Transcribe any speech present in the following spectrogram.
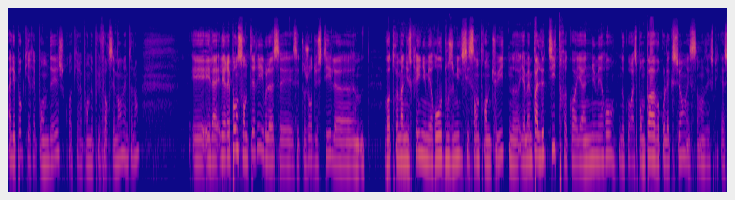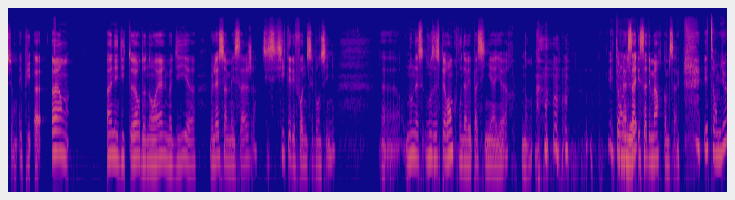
À l'époque, ils répondaient. Je crois qu'ils répondent plus forcément maintenant. Et, les réponses sont terribles. C'est toujours du style euh, votre manuscrit numéro 12638. Il n'y a même pas le titre. Il y a un numéro. Ne correspond pas à vos collections et sans explication. Et puis euh, un, un éditeur de Noël me dit. Euh, me laisse un message. Si, téléphone, c'est bon signe. Euh, nous, nous, espérons que vous n'avez pas signé ailleurs. Non. Et tant mieux. Ça, et ça démarre comme ça. Et tant mieux.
